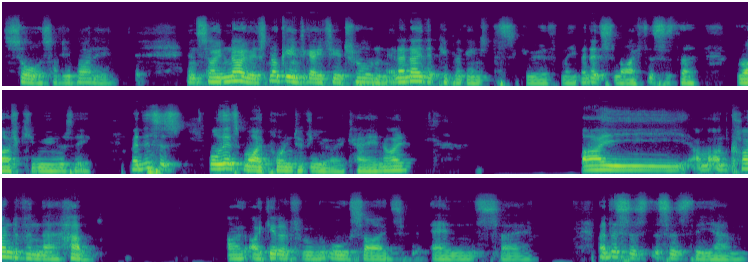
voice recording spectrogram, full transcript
source of your body. And so, no, it's not going to go to your children. And I know that people are going to disagree with me, but it's Rife. This is the life community. But this is, well, that's my point of view, okay? And I, I, I'm, I'm kind of in the hub. I, I get it from all sides, and so, but this is this is the um,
